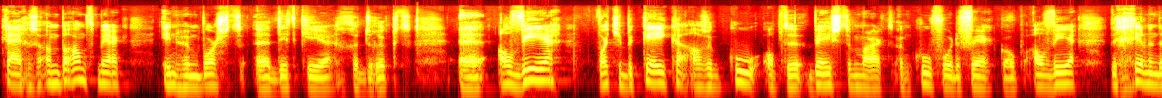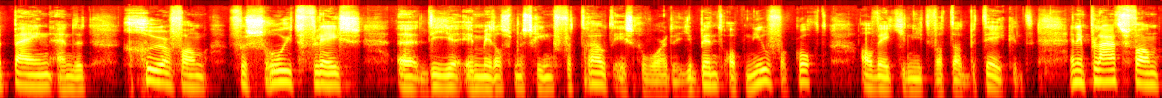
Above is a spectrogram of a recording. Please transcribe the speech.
krijgen ze een brandmerk in hun borst, uh, dit keer gedrukt. Uh, alweer word je bekeken als een koe op de beestenmarkt, een koe voor de verkoop. Alweer de gillende pijn en de geur van verschroeid vlees, uh, die je inmiddels misschien vertrouwd is geworden. Je bent opnieuw verkocht, al weet je niet wat dat betekent. En in plaats van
